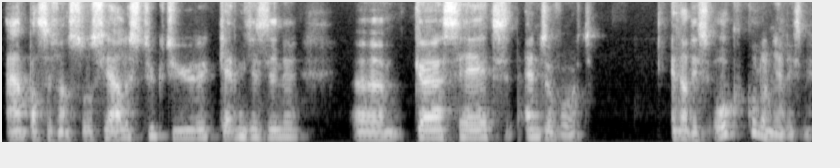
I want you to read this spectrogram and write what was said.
aanpassen van sociale structuren, kerngezinnen, um, kuisheid enzovoort. En dat is ook kolonialisme.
